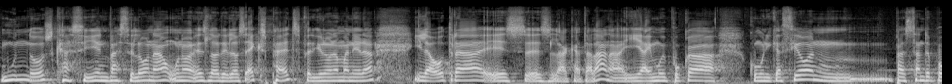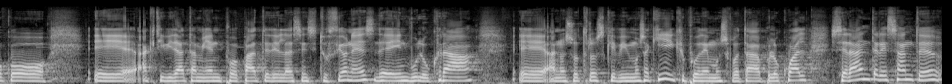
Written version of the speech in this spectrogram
mundos casi en Barcelona. Uno es lo de los expats, decirlo de una manera, y la otra es, es, la catalana. Y hay muy poca comunicación, bastante poco eh, actividad también por parte de las instituciones de involucrar eh, a nosotros que vivimos aquí y que podemos votar. Por lo cual será interesante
